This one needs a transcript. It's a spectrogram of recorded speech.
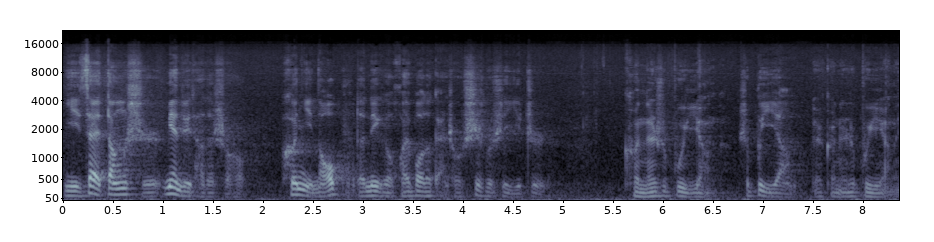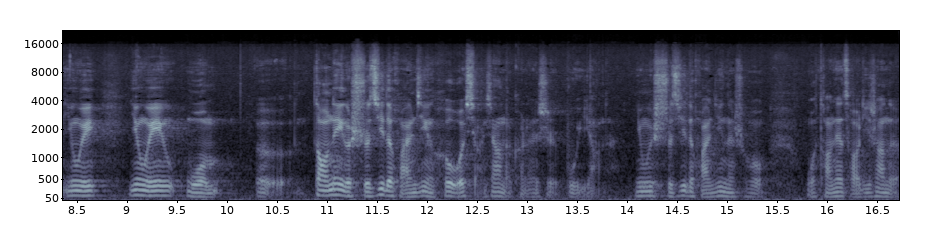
你在当时面对他的时候，和你脑补的那个怀抱的感受是不是一致的？可能是不一样的，是不一样的。对，可能是不一样的，因为因为我呃到那个实际的环境和我想象的可能是不一样的，因为实际的环境的时候，我躺在草地上的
